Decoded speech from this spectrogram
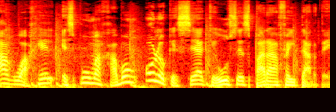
agua, gel, espuma, jabón o lo que sea que uses para afeitarte.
